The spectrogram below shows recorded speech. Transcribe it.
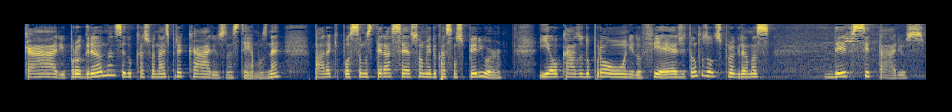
precário, programas educacionais precários nós temos, né? Para que possamos ter acesso a uma educação superior. E é o caso do ProUni, do FIES, e tantos outros programas deficitários,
